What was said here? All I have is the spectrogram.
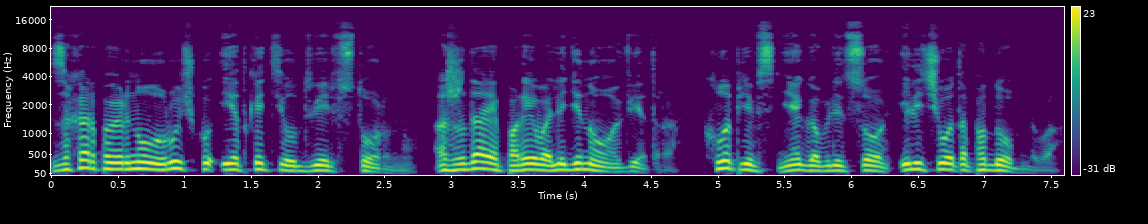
Захар повернул ручку и откатил дверь в сторону, ожидая порыва ледяного ветра, хлопьев снега в лицо или чего-то подобного.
